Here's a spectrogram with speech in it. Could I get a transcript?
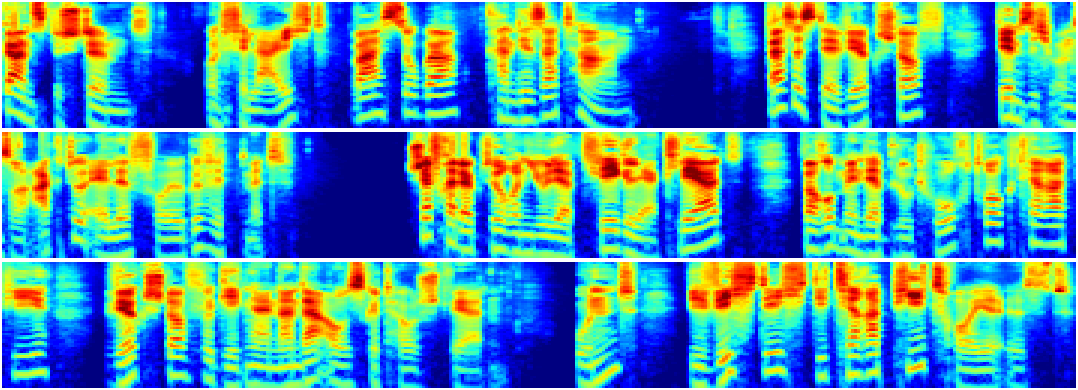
Ganz bestimmt. Und vielleicht war es sogar Candesatan. Das ist der Wirkstoff, dem sich unsere aktuelle Folge widmet. Chefredakteurin Julia Pflegel erklärt, warum in der Bluthochdrucktherapie Wirkstoffe gegeneinander ausgetauscht werden und wie wichtig die Therapietreue ist.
